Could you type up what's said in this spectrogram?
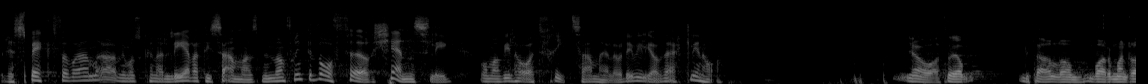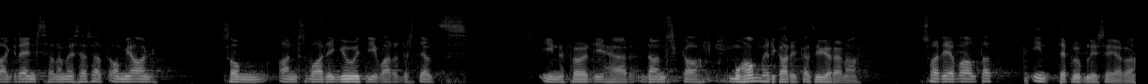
respekt för varandra, vi måste kunna leva tillsammans, men man får inte vara för känslig om man vill ha ett fritt samhälle och det vill jag verkligen ha. Ja, alltså jag vi talar om var man drar gränserna, men så att om jag som ansvarig utgivare hade ställts inför de här danska Mohammed-karikatyrerna så hade jag valt att inte publicera.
